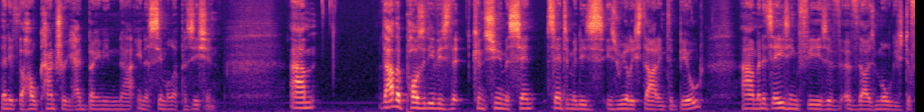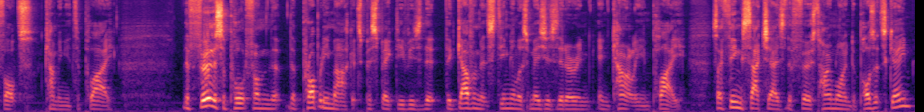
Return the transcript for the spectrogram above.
than if the whole country had been in uh, in a similar position. Um, the other positive is that consumer sen- sentiment is is really starting to build, um, and it's easing fears of, of those mortgage defaults coming into play. The further support from the, the property market's perspective is that the government stimulus measures that are in, in currently in play, so things such as the first home loan deposit scheme,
